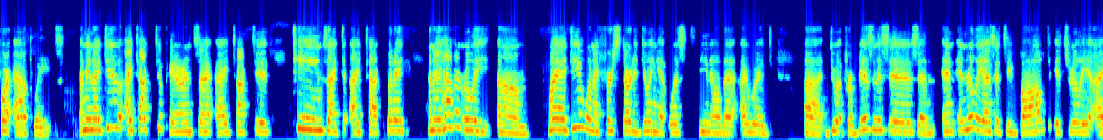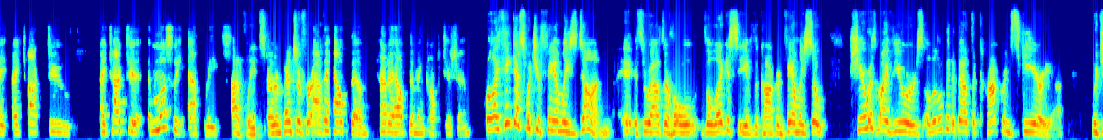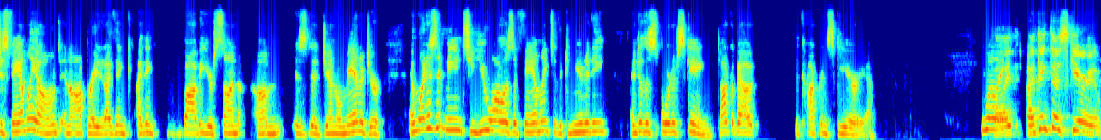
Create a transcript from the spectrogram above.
for athletes. I mean, I do, I talk to parents, I, I talk to teams, I, I talk, but I, and I haven't really, um, my idea when I first started doing it was, you know, that I would uh, do it for businesses and, and, and really as it's evolved, it's really, I, I talk to, I talk to mostly athletes. Athletes, you're a mentor for how athletes. to help them, how to help them in competition. Well, I think that's what your family's done eh, throughout their whole, the legacy of the Cochran family. So share with my viewers a little bit about the Cochran ski area, which is family owned and operated. I think I think Bobby, your son, um, is the general manager. And what does it mean to you all as a family, to the community, and to the sport of skiing? Talk about the Cochran ski area. Well, well I, I think the scary,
